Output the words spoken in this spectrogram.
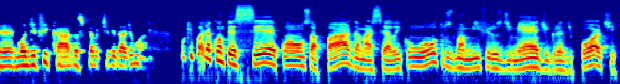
é, modificadas pela atividade humana. O que pode acontecer com a onça parda, Marcelo, e com outros mamíferos de médio e grande porte,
